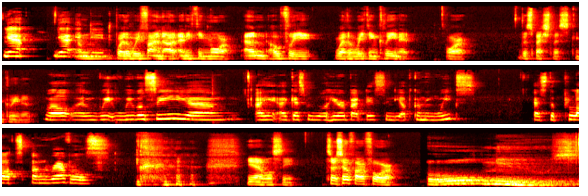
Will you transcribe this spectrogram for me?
yeah, yeah, um, indeed. whether we find out anything more, and hopefully whether we can clean it or the specialists can clean it. Well, uh, we we will see. Um, I I guess we will hear about this in the upcoming weeks as the plot unravels. Yeah, we'll see. So so far for Old news.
